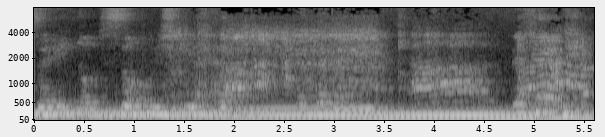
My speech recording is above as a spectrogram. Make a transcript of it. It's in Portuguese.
sem audições que tá. Ah, deixa eu.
